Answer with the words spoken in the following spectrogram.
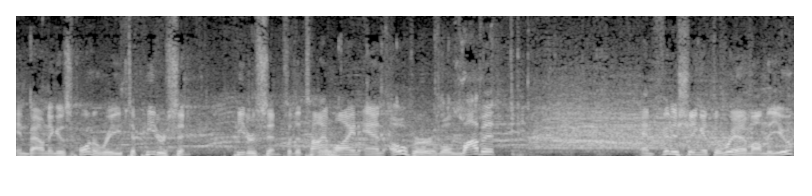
Inbounding is Hornery to Peterson. Peterson to the timeline and over. Will lob it. And finishing at the rim on the oop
